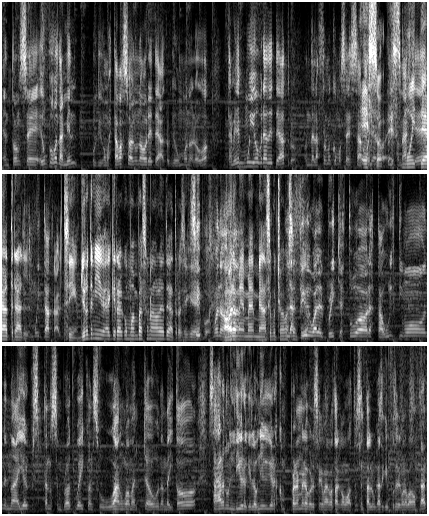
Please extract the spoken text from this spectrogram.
Entonces, es un poco también. Porque como está basado en una obra de teatro, que es un monólogo. También es muy obra de teatro. Onda, la forma en cómo se desarrolla. eso, es muy teatral. Es muy teatral. Sí, yo no tenía idea que era como en base a una obra de teatro, así que Sí, pues, bueno, ahora me, me- me hace mucho más La sentido. Phoebe Waller-Bridge estuvo ahora hasta último en Nueva York presentándose en Broadway con su One Woman Show, donde y todo. Sacaron un libro que lo único que quiero es comprármelo, por eso que me va a costar como 300 lucas, así que imposible que me lo pueda comprar.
